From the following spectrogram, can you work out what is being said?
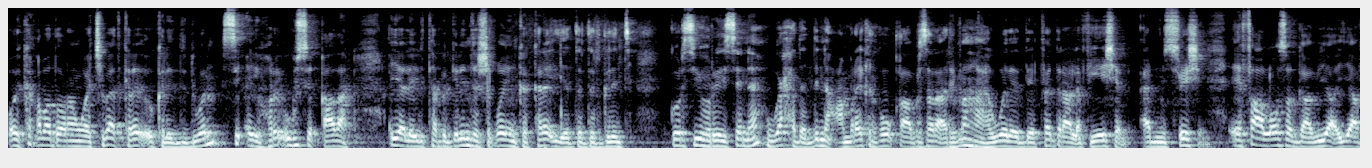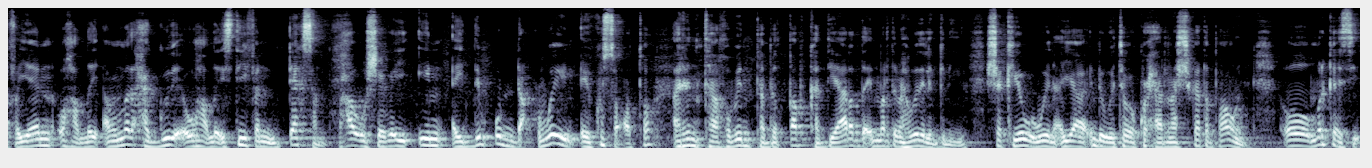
oo ay ka qaban doonaan waajibaad kale oo kala duwan si ay horey ugu sii qaadaan. Ayaa la yidhi taabagelinta shaqooyinka kale iyo dardargelinta. Goor sii waxda dhinaca maraykanka u qaabilsan arrimaha hawada the federal aviation administration ee faal loosoo gaabiyo ayaa afayeen u hadlay ama madaxa guud ee u hadlay stephen jackson. Waxa uu sheegay in ay dib u dhac weyn ay ku socoto arinta hubinta bidqabka diyaaradda in mardama hawada la geliyo. Shakiyo waaweyn ayaa indhoweytaba ku xirnaa shirkada powen oo markaasi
